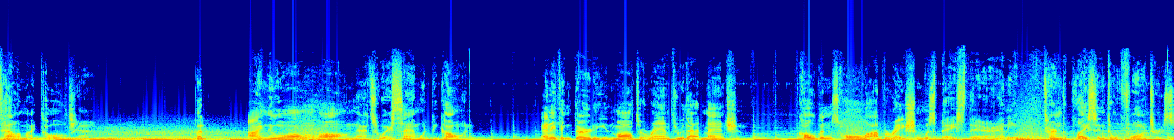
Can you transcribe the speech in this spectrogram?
tell him I told you. But I knew all along that's where Sam would be going. Anything dirty in Malta ran through that mansion. Kobin's whole operation was based there, and he turned the place into a fortress.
